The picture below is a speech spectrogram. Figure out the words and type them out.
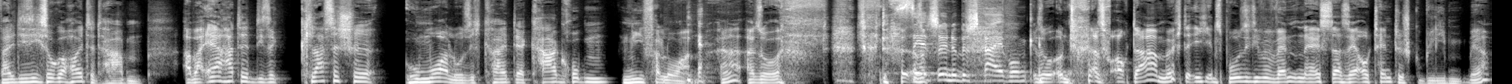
weil die sich so gehäutet haben. Aber er hatte diese klassische Humorlosigkeit der K-Gruppen nie verloren. Ja. Ja, also sehr also, schöne Beschreibung. So und also auch da möchte ich ins Positive wenden. Er ist da sehr authentisch geblieben. Ja.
